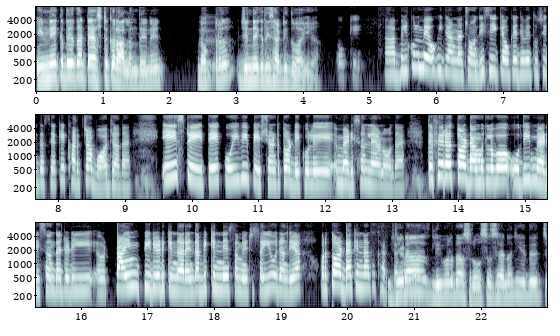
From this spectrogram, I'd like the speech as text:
ਇੰਨੇ ਕੁ ਦੇ ਤਾਂ ਟੈਸਟ ਕਰਾ ਲੈਂਦੇ ਨੇ ਡਾਕਟਰ ਜਿੰਨੇ ਕੁ ਦੀ ਸਾਡੀ ਦਵਾਈ ਆ। ਓਕੇ। ਬਿਲਕੁਲ ਮੈਂ ਉਹੀ ਜਾਨਣਾ ਚਾਹੁੰਦੀ ਸੀ ਕਿਉਂਕਿ ਜਿਵੇਂ ਤੁਸੀਂ ਦੱਸਿਆ ਕਿ ਖਰਚਾ ਬਹੁਤ ਜ਼ਿਆਦਾ ਹੈ। ਇਹ ਸਟੇਜ ਤੇ ਕੋਈ ਵੀ ਪੇਸ਼ੈਂਟ ਤੁਹਾਡੇ ਕੋਲੇ ਮੈਡੀਸਨ ਲੈਣ ਆਉਂਦਾ ਹੈ ਤੇ ਫਿਰ ਤੁਹਾਡਾ ਮਤਲਬ ਉਹਦੀ ਮੈਡੀਸਨ ਦਾ ਜਿਹੜੀ ਟਾਈਮ ਪੀਰੀਅਡ ਕਿੰਨਾ ਰਹਿੰਦਾ ਵੀ ਕਿੰਨੇ ਸਮੇਂ 'ਚ ਸਹੀ ਹੋ ਜਾਂਦੇ ਆ ਔਰ ਤੁਹਾਡਾ ਕਿੰਨਾ ਕੁ ਖਰਚਾ ਜਿਹੜਾ? ਲੀਵਰ ਦਾ ਸਰੋਸਿਸ ਹੈ ਨਾ ਜੀ ਇਹਦੇ ਚ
